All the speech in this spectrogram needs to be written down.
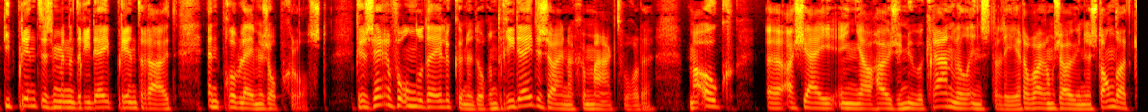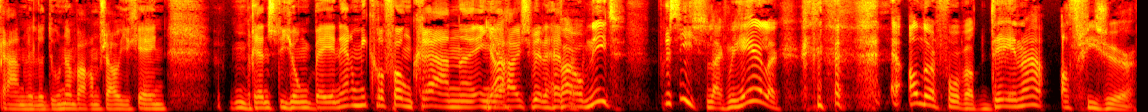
Die printen ze met een 3D-printer uit. En het probleem is opgelost. Reserveonderdelen kunnen door een 3D-designer gemaakt worden. Maar ook eh, als jij in jouw huis een nieuwe kraan wil installeren, waarom zou je een standaard kraan willen doen? En waarom zou je geen Rens de Jong BNR-microfoonkraan eh, in Ja, je huis willen hebben? Waarom niet? Precies. Lijkt me heerlijk. Ander voorbeeld, DNA-adviseur.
